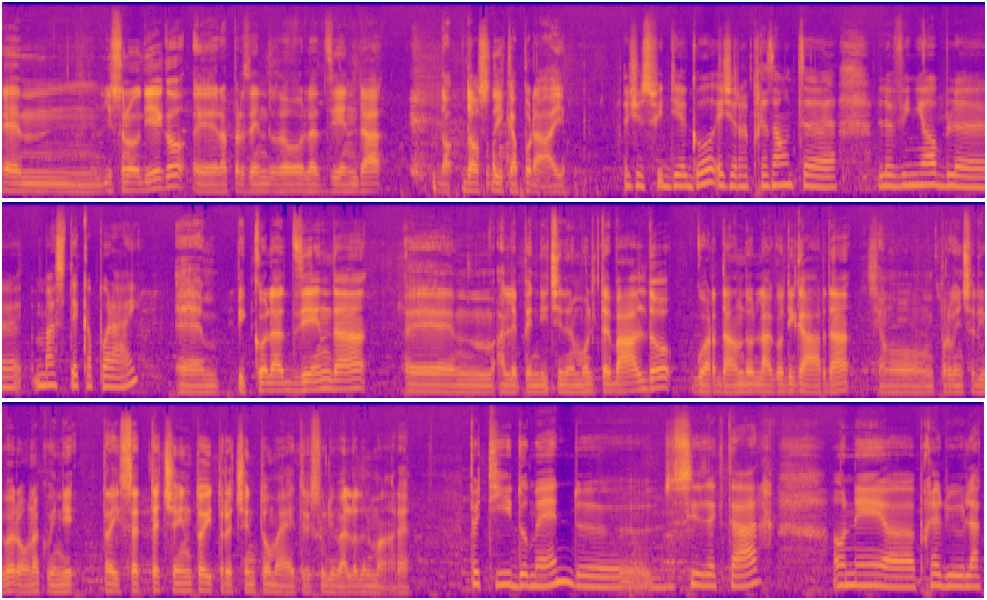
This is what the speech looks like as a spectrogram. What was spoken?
Io sono Diego e rappresento l'azienda Do- Dos dei Caporai. Je suis Diego et je représente euh, le vignoble euh, Mas de Caporai. Ehm, piccola azienda ehm, alle pendici del Montebaldo, guardando il lago di Garda, siamo in provincia di Verona, quindi tra i 700 e i 300 metri sul livello del mare. Petit domaine de, 6 hectares. On est euh, près du lac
